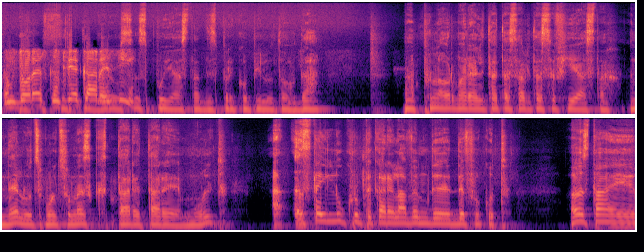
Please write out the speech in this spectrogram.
Îmi doresc în fiecare zi. să spui asta despre copilul tău, da. Dar până la urmă, realitatea s-ar putea să fie asta. Neluț, îți mulțumesc tare, tare mult. Ăsta e lucru pe care îl avem de, de făcut. Asta, e,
